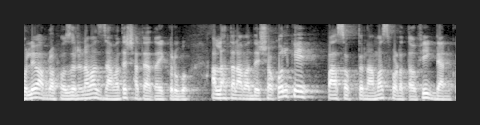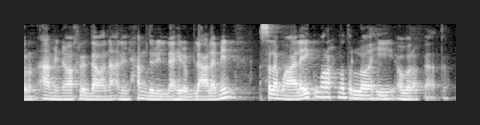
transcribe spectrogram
হলেও আমরা ফজরের নামাজ জামাতের সাথে আদায় করব। আল্লাহ তালা আমাদের সকলকে পাঁচ অক্ত নামাজ পড়া তৌফিক দান করুন। আমিন আখরে দাওয়ানা আলহামদুলিল্লাহ রবিল্লা আলমিন। আসসালামু আলাইকুম রহমতুল্লাহি আবরকাত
